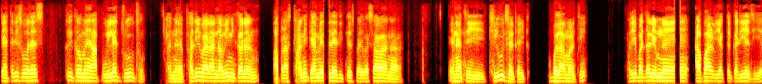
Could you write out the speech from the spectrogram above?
તેત્રીસ વર્ષથી તો મેં આ પુલને જ જોઉં છું. અને ફરી વાર આ નવીનીકરણ આપણા સ્થાનિક એમએલએ રીતેશભાઈ વસાવાના એનાથી થયું છે કંઈક ભલામણથી. એ બદલ એમને આભાર વ્યક્ત કરીએ છીએ.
